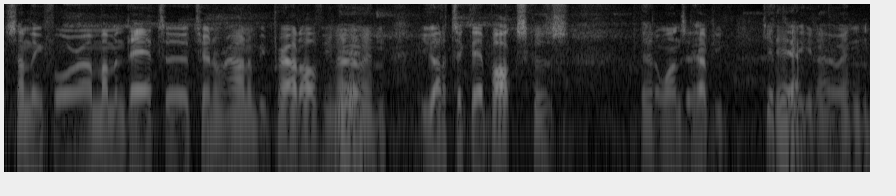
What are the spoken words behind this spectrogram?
something for uh, mum and dad to turn around and be proud of. You know, yeah. and you got to tick that box because they're the ones that help you get yeah. there. You know, and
